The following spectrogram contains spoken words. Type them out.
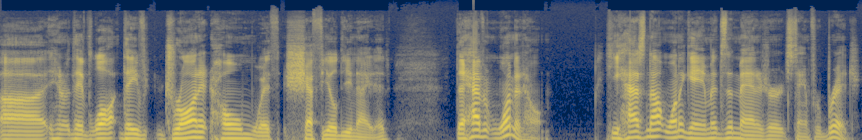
uh, you know, they've they've drawn at home with Sheffield United. They haven't won at home. He has not won a game as the manager at Stamford Bridge.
